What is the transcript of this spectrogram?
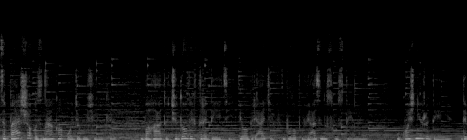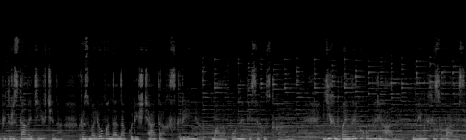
Це перша ознака одягу жінки. Багато чудових традицій і обрядів було пов'язано з хустиною. У кожній родині, де підростала дівчина, розмальована на коліщатах скриня мала повнитися хустками. Їх дбайливо оберігали, ними хизувалися,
